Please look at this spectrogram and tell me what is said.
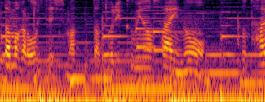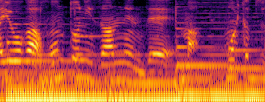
頭から落ちてしまった取り組みの際の対応が本当に残念で、まあ、もう一つ、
